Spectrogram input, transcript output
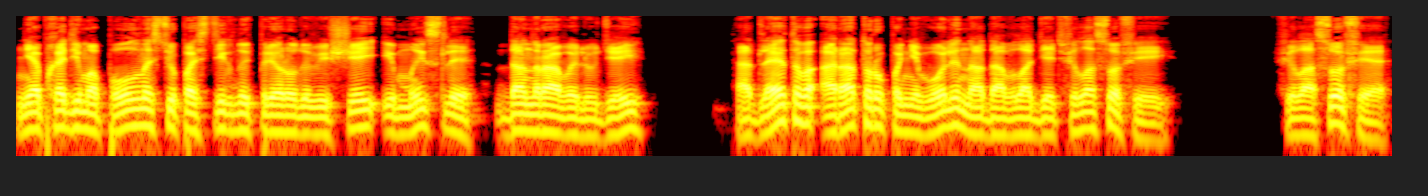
необходимо полностью постигнуть природу вещей и мысли да нравы людей, а для этого оратору поневоле надо овладеть философией. Философия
